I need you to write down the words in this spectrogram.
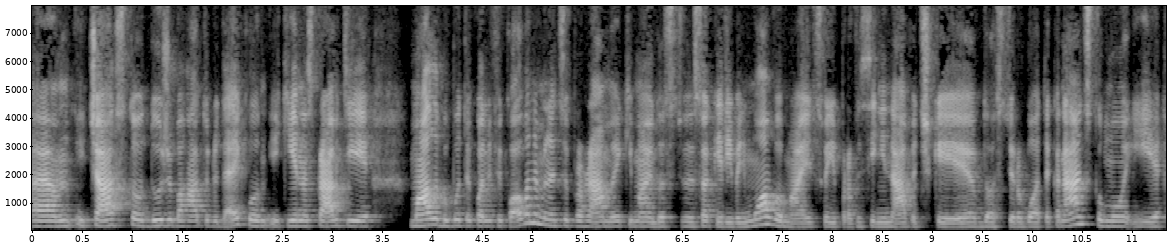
Ем, і часто дуже багато людей, які насправді мали би бути кваліфікованими на цю програму, які мають досить високий рівень мови, мають свої професійні навички в досвіді роботи канадському і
